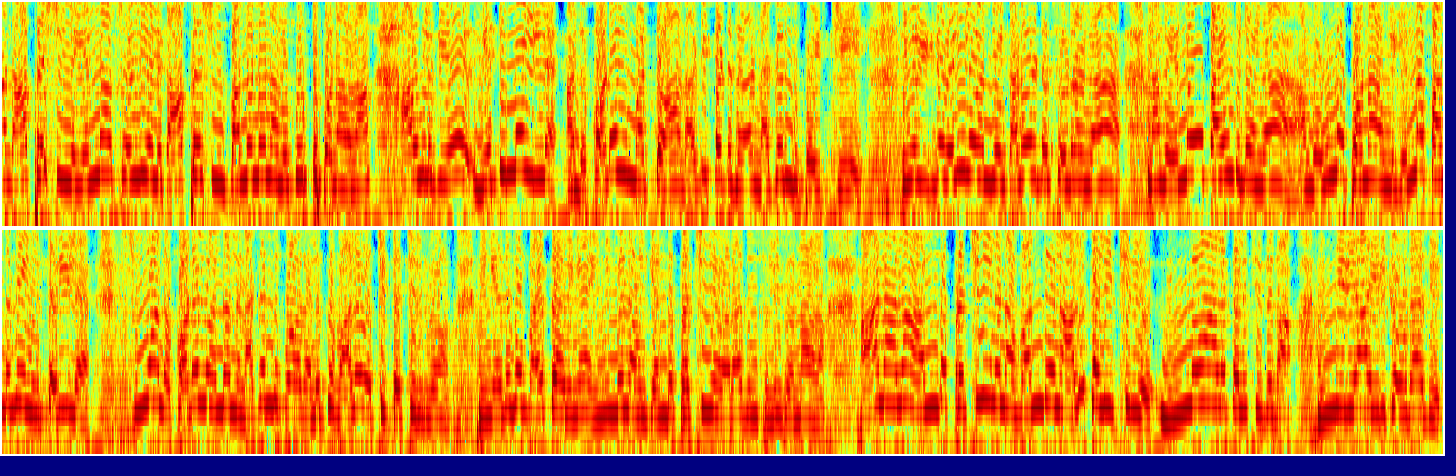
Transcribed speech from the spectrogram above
அந்த ஆபரேஷன்ல என்ன சொல்லி எனக்கு ஆபரேஷன் பண்ணணும்னு அவங்க கூப்பிட்டு போனாங்களாம் அவங்களுக்கு எதுவுமே இல்ல. அந்த குடல் மட்டும் அந்த அடிப்பட்டதுனால நகர்ந்து போயிடுச்சு. இவர்கிட்ட வெளியில வந்து என் கணவர்கிட்ட சொல்றாங்க நாங்க என்னவோ பயந்துட்டோங்க. அங்க உள்ள போனா அவங்களுக்கு என்ன பண்றதுன்னு எங்களுக்கு தெரியல. சும்மா அந்த குடல் வந்து அந்த நகர்ந்து போகாத அளவுக்கு வலை வச்சு தச்சிருக்கோம் நீங்க எதுக்கும் பயப்படாதீங்க. இனிமேல் அவங்களுக்கு எந்த பிரச்சனையும் வராதுன்னு சொல்லி சொன்னாங்களாம் ஆனாலும் அந்த பிரச்சனையில நான் வந்து நான் அலக்கழிச்சுது. இன்னும் அலக்கழிச்சதுதான். நிம்மதியா இருக்க விடாது.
